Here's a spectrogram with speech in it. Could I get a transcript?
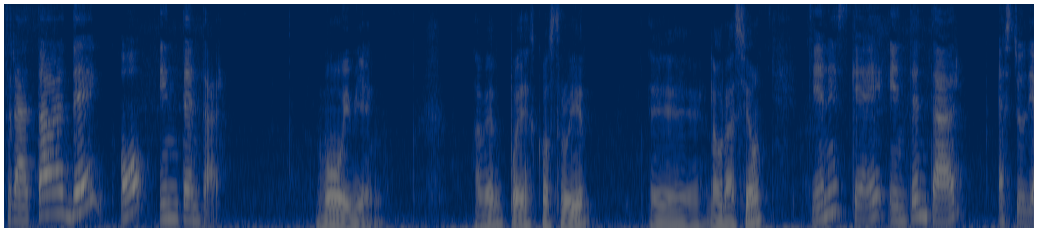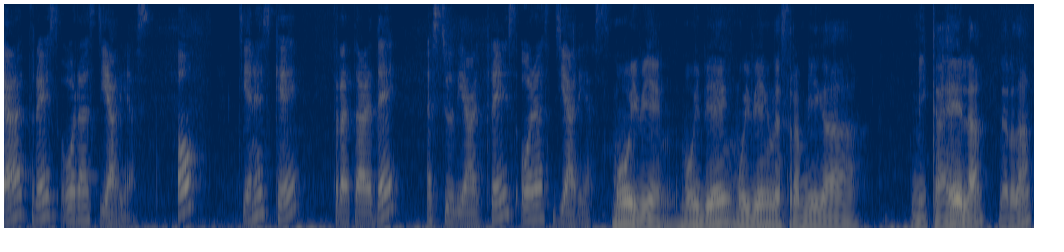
tratar de o intentar. Muy bien. A ver, puedes construir eh, la oración. Tienes que intentar estudiar tres horas diarias. O tienes que tratar de estudiar tres horas diarias. Muy bien, muy bien, muy bien nuestra amiga Micaela, ¿verdad?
